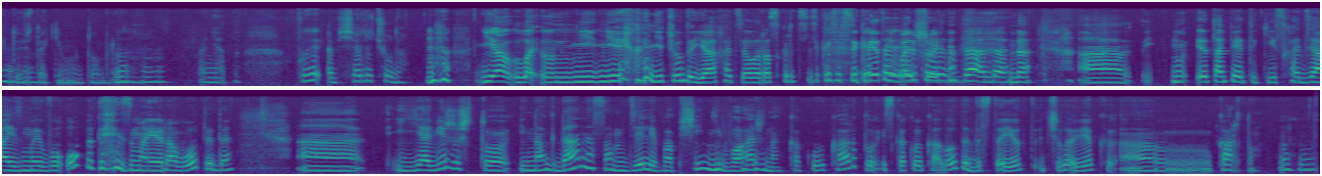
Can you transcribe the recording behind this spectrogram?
-hmm. То есть таким вот образом. -hmm. Понятно. Вы обещали чудо. Я э, не, не, не чудо, я хотела раскрыть секрет это, небольшой. Это, да, да. да. А, ну, это опять-таки исходя из моего опыта, из моей работы, да. А, я вижу, что иногда на самом деле вообще не важно, какую карту, из какой колоды достает человек э, карту. Угу.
